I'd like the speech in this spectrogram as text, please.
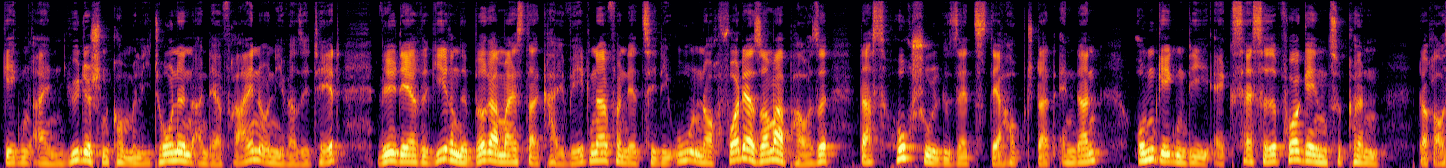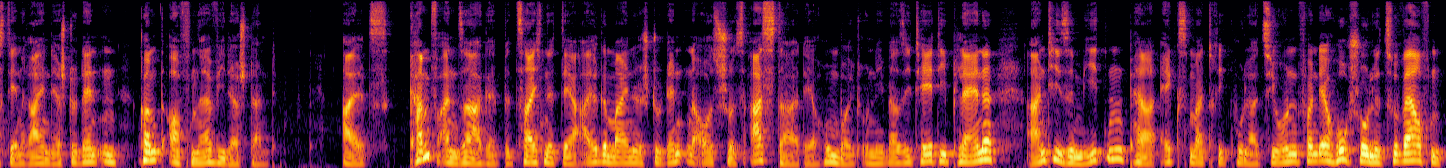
gegen einen jüdischen Kommilitonen an der Freien Universität will der regierende Bürgermeister Kai Wegner von der CDU noch vor der Sommerpause das Hochschulgesetz der Hauptstadt ändern, um gegen die Exzesse vorgehen zu können. Doch aus den Reihen der Studenten kommt offener Widerstand. Als Kampfansage bezeichnet der Allgemeine Studentenausschuss AStA der Humboldt-Universität die Pläne, Antisemiten per Exmatrikulation von der Hochschule zu werfen.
